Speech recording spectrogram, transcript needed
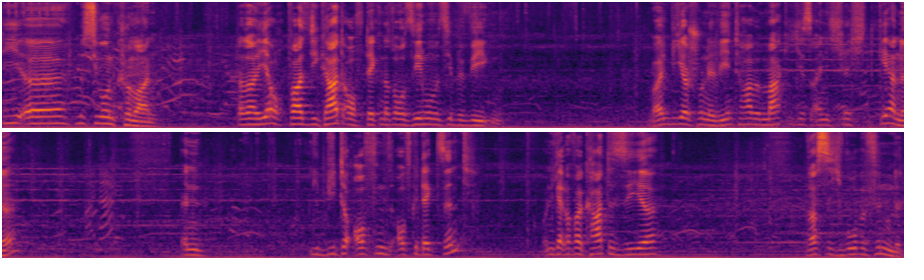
die äh, Mission kümmern. Dass wir hier auch quasi die Karte aufdecken, dass wir auch sehen, wo wir uns hier bewegen. Weil, wie ich ja schon erwähnt habe, mag ich es eigentlich recht gerne, wenn Gebiete offen aufgedeckt sind und ich halt auf der Karte sehe, was sich wo befindet.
